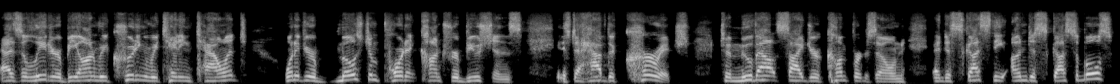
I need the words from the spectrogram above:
As a leader, beyond recruiting and retaining talent, one of your most important contributions is to have the courage to move outside your comfort zone and discuss the undiscussables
